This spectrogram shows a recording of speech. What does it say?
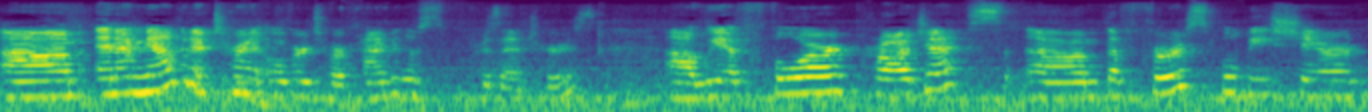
Um, and I'm now going to turn it over to our fabulous presenters. Uh, we have four projects. Um, the first will be shared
